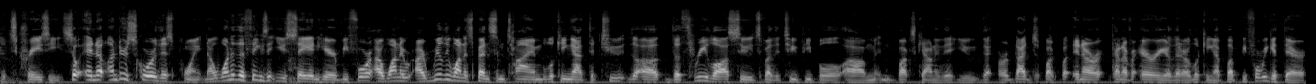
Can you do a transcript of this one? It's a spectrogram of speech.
It's crazy. So, and to underscore this point, now one of the things that you say in here before, I want to, I really want to spend some time looking at the two, the, uh, the three lawsuits by the two people um, in Bucks County that you, that, or not just Bucks, but in our kind of area that are looking at. But before we get there,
